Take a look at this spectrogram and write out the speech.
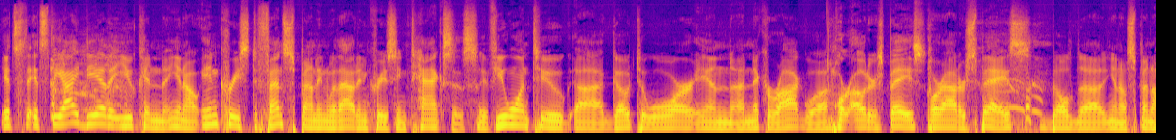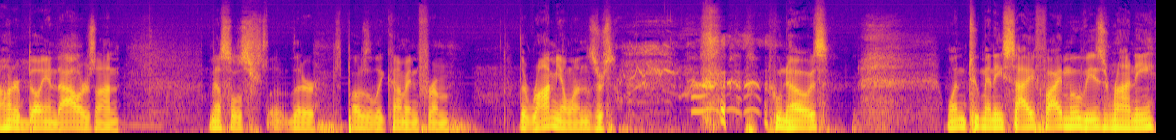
it's it's the idea that you can you know increase defense spending without increasing taxes. If you want to uh, go to war in uh, Nicaragua or outer space or outer space, build uh, you know spend hundred billion dollars on missiles that are supposedly coming from the Romulans or who knows. One too many sci-fi movies, Ronnie.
